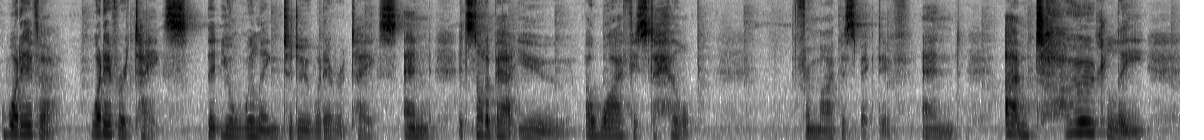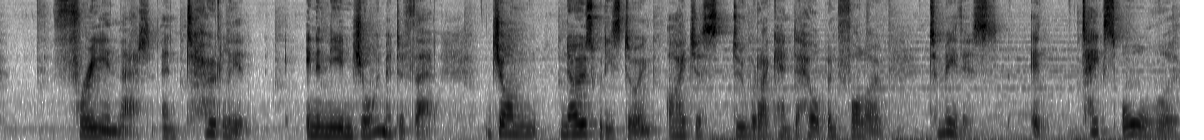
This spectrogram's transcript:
whatever, whatever it takes, that you're willing to do whatever it takes. And it's not about you. A wife is to help, from my perspective. And I'm totally free in that and totally in, in the enjoyment of that. John knows what he's doing. I just do what I can to help and follow. To me, this it takes all the,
